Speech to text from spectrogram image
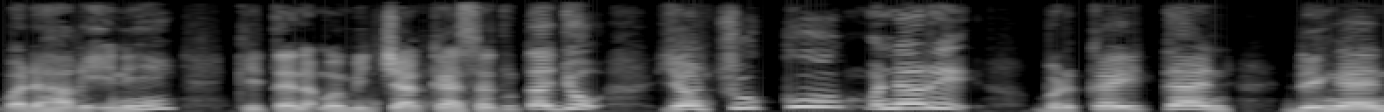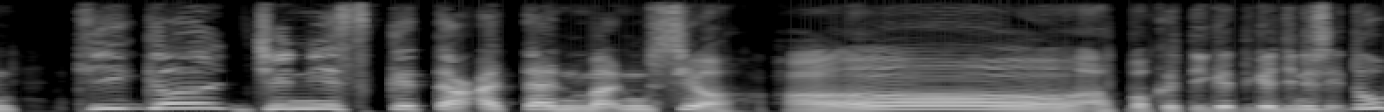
pada hari ini kita nak membincangkan satu tajuk yang cukup menarik berkaitan dengan tiga jenis ketaatan manusia. Ah, apa ketiga-tiga jenis itu?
